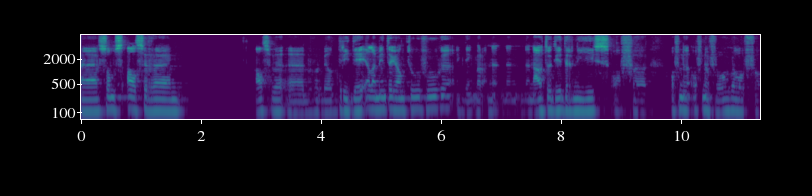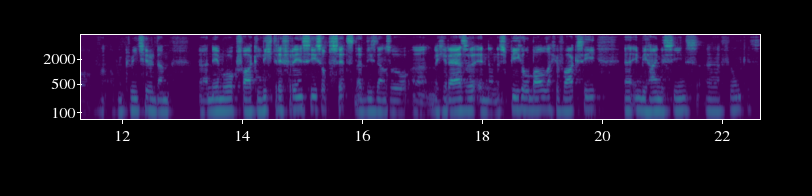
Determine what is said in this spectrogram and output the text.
Uh, soms als, er, uh, als we uh, bijvoorbeeld 3D-elementen gaan toevoegen, ik denk maar een, een, auto die er niet is, of, of, een, of een vogel of, of een creature, dan nemen we ook vaak lichtreferenties op set. Dat is dan zo een grijze en een spiegelbal dat je vaak ziet in behind-the-scenes filmpjes.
